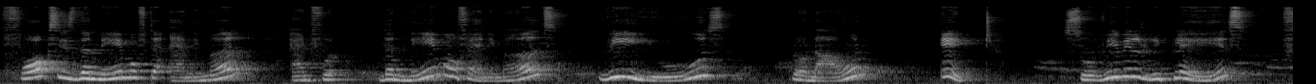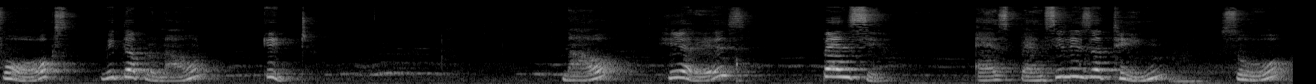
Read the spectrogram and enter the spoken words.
Fox is the name of the animal and for the name of animals we use pronoun it. So we will replace fox with the pronoun it. Now here is pencil. As pencil is a thing, so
